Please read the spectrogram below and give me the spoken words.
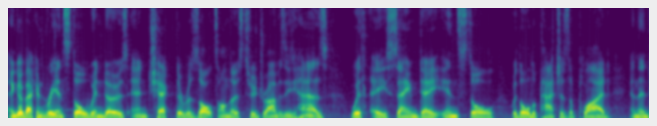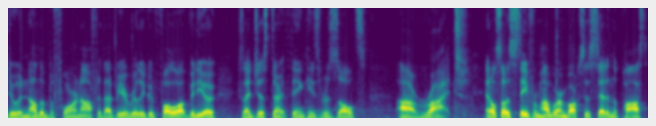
and go back and reinstall Windows and check the results on those two drivers he has with a same day install with all the patches applied and then do another before and after. That'd be a really good follow-up video because I just don't think his results are right. And also as Steve from Hardware Unboxed has said in the past,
